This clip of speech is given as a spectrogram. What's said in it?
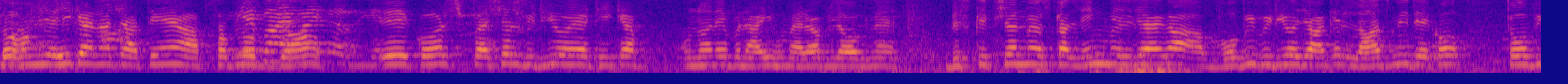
तो हम यही कहना चाहते हैं आप सब लोग जाओ। एक और स्पेशल वीडियो है ठीक है? उन्होंने बनाई हमारा ब्लॉग ने। डिस्क्रिप्शन में उसका लिंक मिल जाएगा आप वो भी वीडियो जाके लाजमी देखो तो अभी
